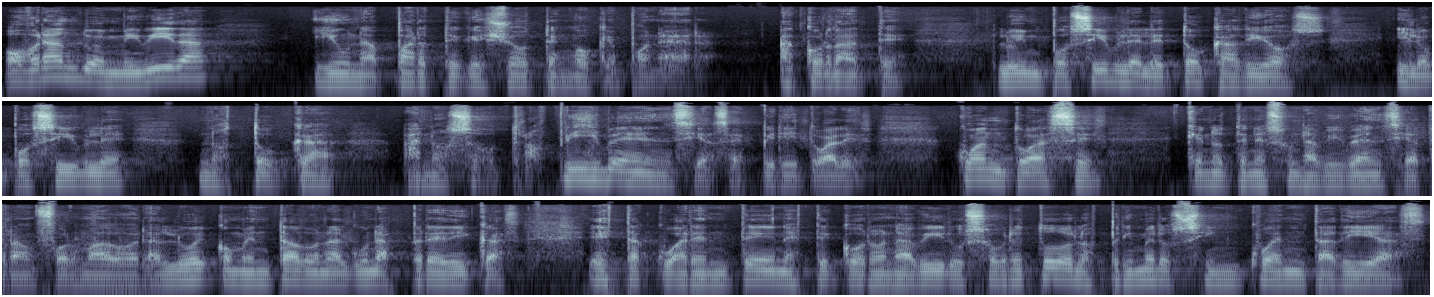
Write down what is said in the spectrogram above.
obrando en mi vida y una parte que yo tengo que poner. Acordate, lo imposible le toca a Dios y lo posible nos toca a nosotros. Vivencias espirituales. ¿Cuánto hace que no tenés una vivencia transformadora? Lo he comentado en algunas prédicas. Esta cuarentena, este coronavirus, sobre todo los primeros 50 días,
